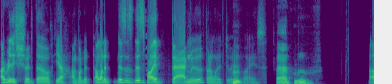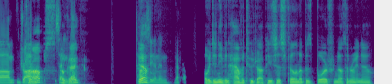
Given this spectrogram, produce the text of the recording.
I really should though. Yeah, I'm going to. I want to. This is this is probably a bad move, but I want to do it Hmm? anyways. Bad move. Um, drop Drops. Okay. Yeah. And Necro. Oh, he didn't even have a two drop. He's just filling up his board for nothing right now.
